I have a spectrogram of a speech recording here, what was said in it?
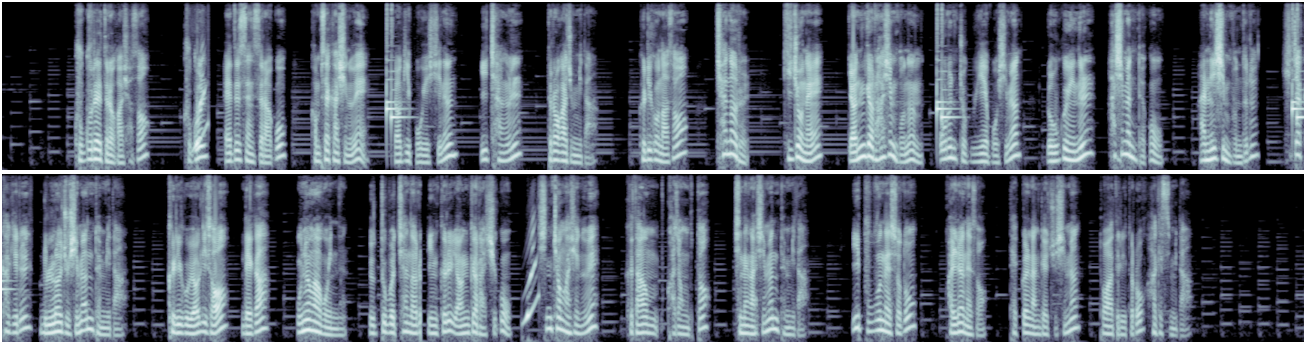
구글에 들어가셔서 구글 애드센스라고 검색하신 후에 여기 보이시는 이 창을 들어가 줍니다. 그리고 나서 채널을 기존에 연결하신 분은 오른쪽 위에 보시면 로그인을 하시면 되고 아니신 분들은 시작하기를 눌러주시면 됩니다. 그리고 여기서 내가 운영하고 있는 유튜브 채널 링크를 연결하시고 신청하신 후에 그 다음 과정부터 진행하시면 됩니다. 이 부분에서도 관련해서 댓글 남겨주시면 도와드리도록 하겠습니다.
